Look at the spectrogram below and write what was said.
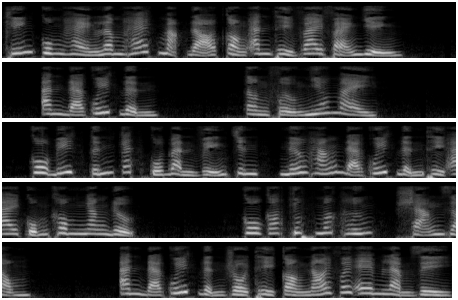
Khiến cung hàng lâm hát mặt đỏ còn anh thì vai phản diện. Anh đã quyết định. Tần Phượng nhớ mày. Cô biết tính cách của Bành Viễn Chinh, nếu hắn đã quyết định thì ai cũng không ngăn được. Cô có chút mất hứng, sẵn giọng. Anh đã quyết định rồi thì còn nói với em làm gì?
